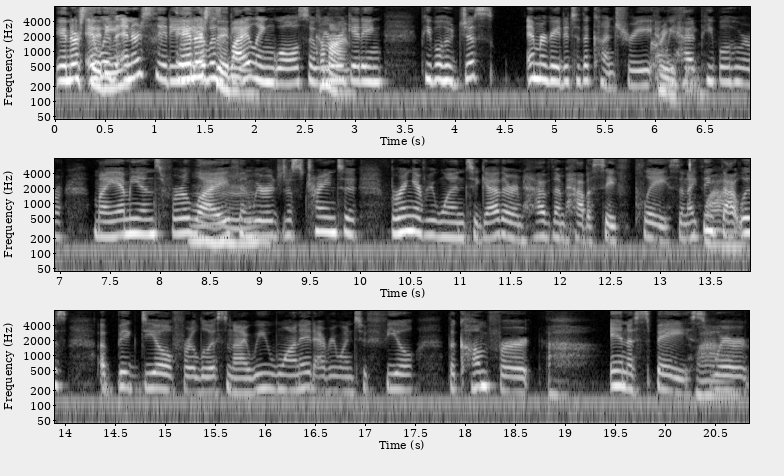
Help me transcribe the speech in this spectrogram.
Inner city. it was inner city. Inner it was city. bilingual, so Come we were on. getting people who just immigrated to the country, and we had people who were Miamians for life, and we Mhm. were just trying to bring everyone together and have them have a safe place. And I think that was a big deal for Lewis and I. We wanted everyone to feel the comfort in a space Wow. where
